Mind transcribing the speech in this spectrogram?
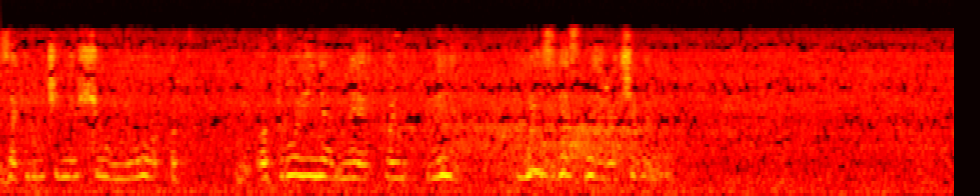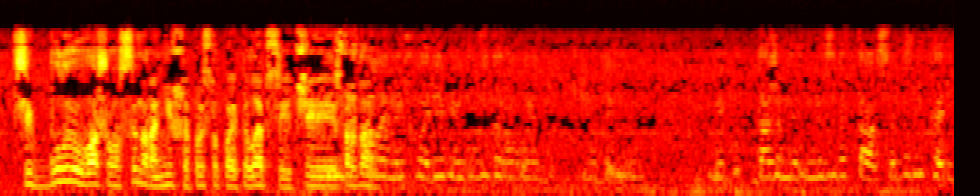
заключення, що у нього от- отруєння не, не, неізвісної речовини. Чи були у вашого сина раніше приступи епілепсії, чи страждав? ніколи не хворів, він був здоровою людиною. Навіть не, не звертався до лікарів.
